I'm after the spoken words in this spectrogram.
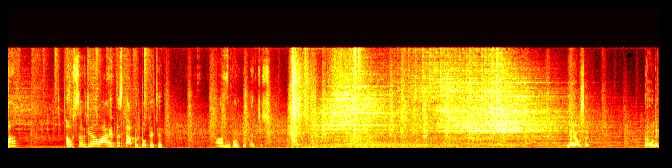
हा? अहो सर्जेराव आहेतच तापट डोक्याचे. आम्ही बोलतो त्यांच्याशी. नाही आऊसाहेब राहू द्या.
